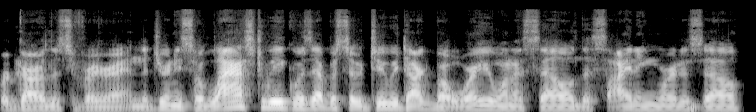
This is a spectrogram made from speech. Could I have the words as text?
regardless of where you're at in the journey. So, last week was episode two. We talked about where you want to sell, deciding where to sell,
